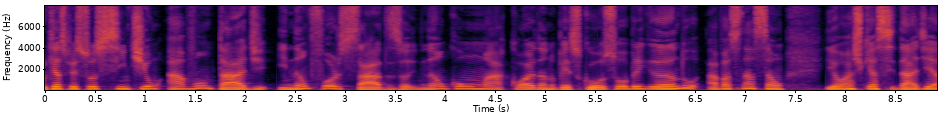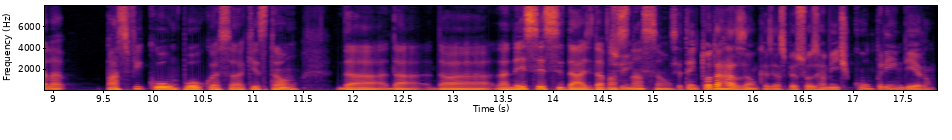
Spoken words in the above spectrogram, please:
porque as pessoas se sentiam à vontade e não forçadas, não com uma corda no pescoço obrigando a vacinação. E eu acho que a cidade ela pacificou um pouco essa questão da, da, da, da, necessidade da vacinação. Sim. Você tem toda a razão, quer dizer, as pessoas realmente compreenderam,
